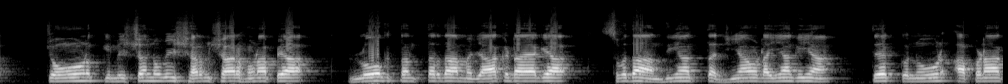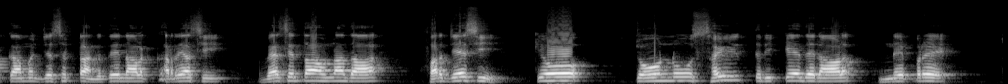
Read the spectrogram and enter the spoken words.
ਚੋਣ ਕਮਿਸ਼ਨ ਨੂੰ ਵੀ ਸ਼ਰਮਸ਼ਾਰ ਹੋਣਾ ਪਿਆ। ਲੋਕਤੰਤਰ ਦਾ ਮਜ਼ਾਕ ਉਡਾਇਆ ਗਿਆ। ਸੰਵਿਧਾਨ ਦੀਆਂ ਧੱਜੀਆਂ ਉਡਾਈਆਂ ਗਈਆਂ ਤੇ ਕਾਨੂੰਨ ਆਪਣਾ ਕੰਮ ਜਿਸ ਢੰਗ ਦੇ ਨਾਲ ਕਰ ਰਿਹਾ ਸੀ ਵੈਸੇ ਤਾਂ ਉਹਨਾਂ ਦਾ ਫਰਜ਼ ਇਹ ਸੀ ਕਿ ਉਹ ਚੋਣ ਨੂੰ ਸਹੀ ਤਰੀਕੇ ਦੇ ਨਾਲ ਨੇਪਰੇ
